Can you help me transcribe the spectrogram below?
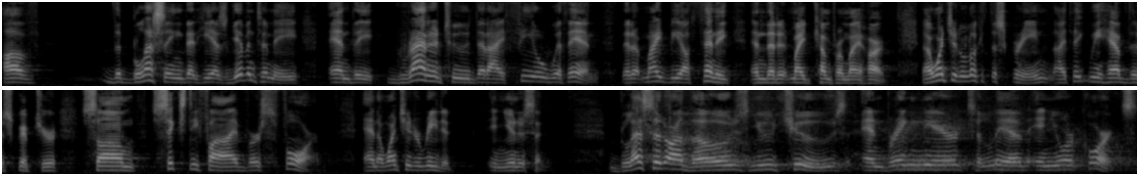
of the blessing that He has given to me and the gratitude that I feel within, that it might be authentic and that it might come from my heart. Now, I want you to look at the screen. I think we have the scripture, Psalm 65, verse 4. And I want you to read it in unison. Blessed are those you choose and bring near to live in your courts.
